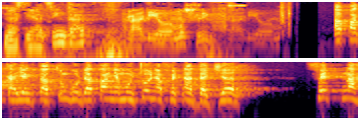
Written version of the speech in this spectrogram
Nasihat singkat Radio Muslim. Apakah yang kita tunggu datangnya munculnya fitnah Dajjal? Fitnah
